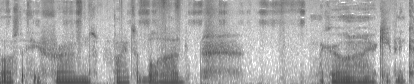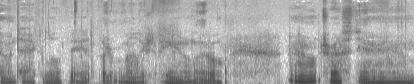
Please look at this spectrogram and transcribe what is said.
lost a few friends, pints of blood. My girl and I are keeping in contact a little bit, but her mother's being a little. I don't trust him.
